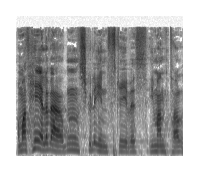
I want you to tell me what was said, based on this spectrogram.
om at hele verden skulle innskrives i manntall.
